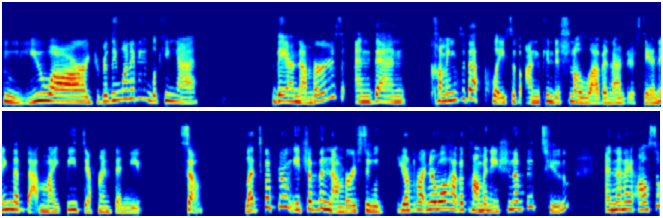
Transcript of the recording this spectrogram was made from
who you are. You really want to be looking at their numbers and then coming to that place of unconditional love and understanding that that might be different than you. So let's go through each of the numbers. So your partner will have a combination of the two. And then I also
